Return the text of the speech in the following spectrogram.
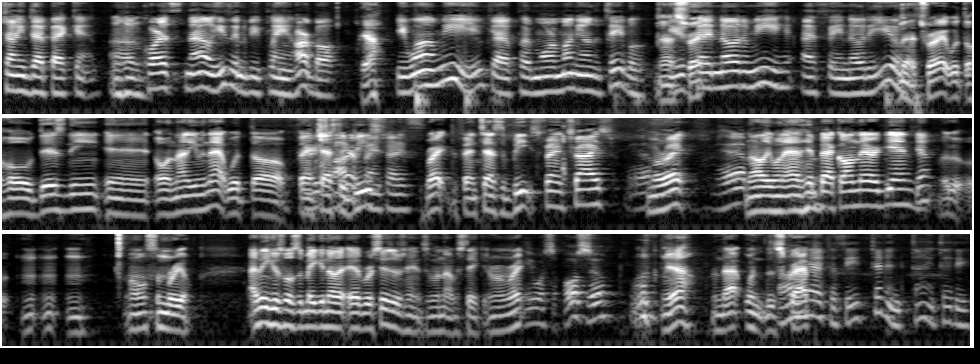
Johnny Depp back in. Uh, Mm-hmm. of course, now he's going to be playing hardball. Yeah. You want me? You got to put more money on the table. That's you right. say no to me, I say no to you. That's right, with the whole Disney and oh, not even that with the Harry Fantastic Potter Beasts, franchise. right? The Fantastic Beasts franchise. Am I right? Yeah. Now they want to add him back on there again. Yeah. Mm-mm-mm. Oh, some real. I think he was supposed to make another Edward Scissorhands, if I'm not mistaken. Remember right? He was supposed to. Yeah, and that one, the scrap. Oh yeah, because he didn't die, did he?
